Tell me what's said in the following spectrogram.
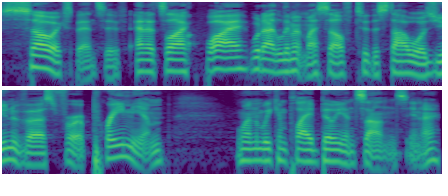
So expensive. And it's like, why would I limit myself to the Star Wars universe for a premium when we can play Billion Suns, you know?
